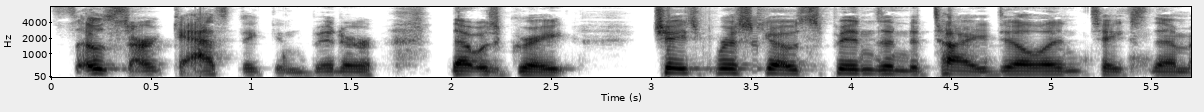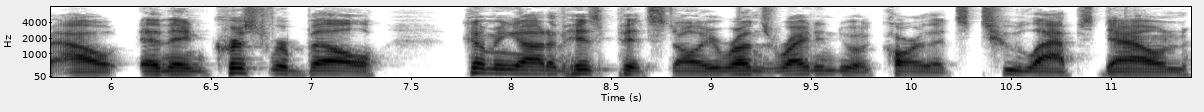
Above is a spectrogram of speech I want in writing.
so sarcastic and bitter. That was great. Chase Briscoe spins into Ty Dillon, takes them out. And then Christopher Bell coming out of his pit stall, he runs right into a car that's two laps down.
